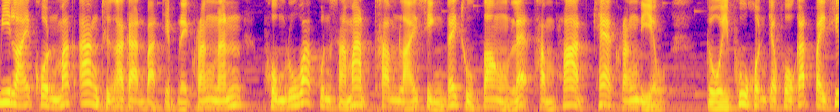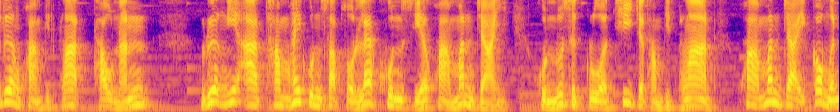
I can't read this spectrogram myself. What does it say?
มีหลายคนมักอ้างถึงอาการบาดเจ็บในครั้งนั้น ผมรู้ว่าคุณสามารถทำหลายสิ่งได้ถูกต้องและทำพลาดแค่ครั้งเดียว โดยผู้คนจะโฟกัสไปที่เรื่องความผิดพลาดเท่านั้น เรื่องนี้อาจทำให้คุณสับสนและคุณเสียความมั่นใจ คุณรู้สึกกลัวที่จะทำผิดพลาด ความมั่นใจก็เหมือน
